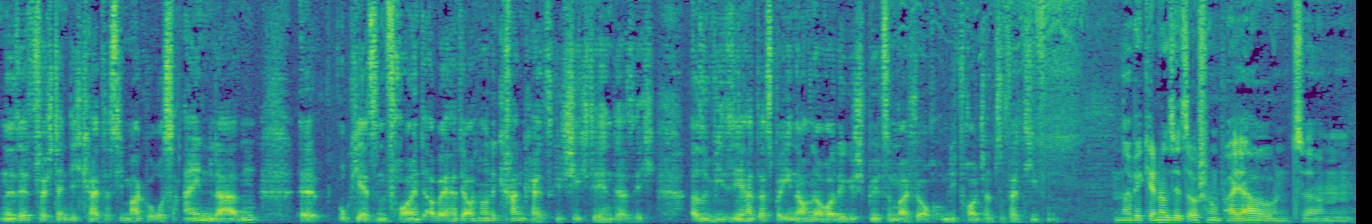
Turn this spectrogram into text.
eine Selbstverständlichkeit, dass Sie Marco Russ einladen? Äh, okay, er ist ein Freund, aber er hat ja auch noch eine Krankheitsgeschichte hinter sich. Also wie sehr hat das bei Ihnen auch eine Rolle gespielt, zum Beispiel auch um die Freundschaft zu vertiefen? Na, wir kennen uns jetzt auch schon ein paar Jahre und ähm,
